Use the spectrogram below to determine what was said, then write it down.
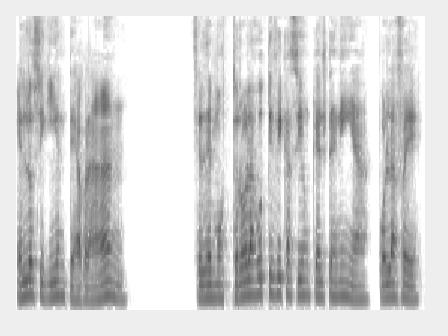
es lo siguiente, Abraham se demostró la justificación que él tenía por la fe,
